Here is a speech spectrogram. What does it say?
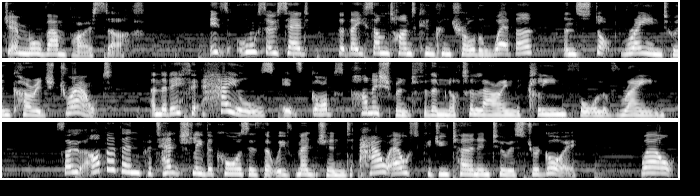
general vampire stuff. It's also said that they sometimes can control the weather and stop rain to encourage drought, and that if it hails, it's God's punishment for them not allowing the clean fall of rain. So, other than potentially the causes that we've mentioned, how else could you turn into a Strigoi? Well,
